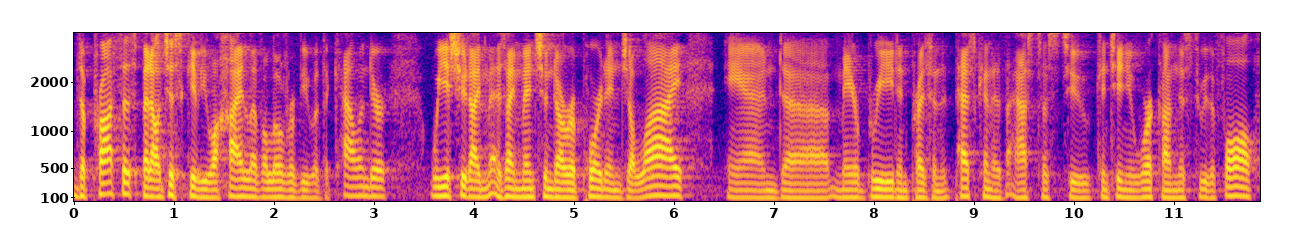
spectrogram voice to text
the process, but I'll just give you a high level overview of the calendar. We issued, as I mentioned, our report in July, and uh, Mayor Breed and President Peskin have asked us to continue work on this through the fall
